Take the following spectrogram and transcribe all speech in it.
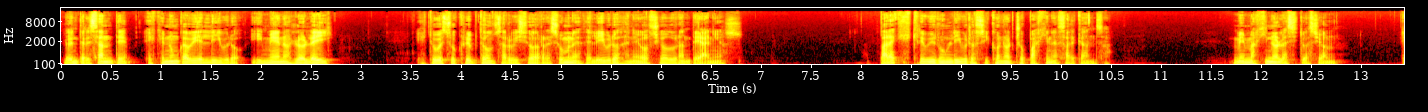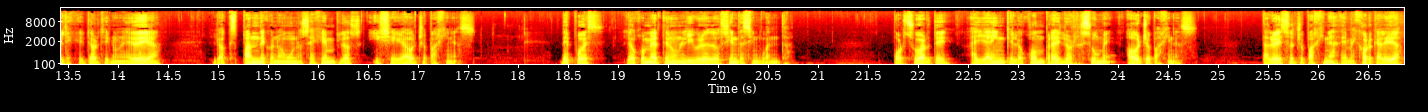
Lo interesante es que nunca vi el libro y menos lo leí. Estuve suscrito a un servicio de resúmenes de libros de negocio durante años. ¿Para qué escribir un libro si con ocho páginas alcanza? Me imagino la situación. El escritor tiene una idea, lo expande con algunos ejemplos y llega a ocho páginas. Después lo convierte en un libro de 250. Por suerte, hay alguien que lo compra y lo resume a ocho páginas. Tal vez ocho páginas de mejor calidad.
